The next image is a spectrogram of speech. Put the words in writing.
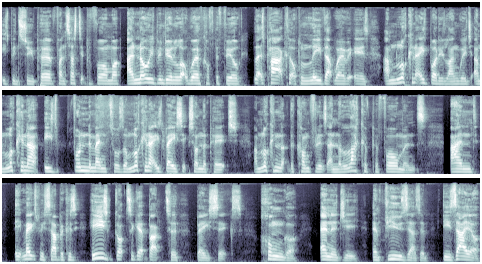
He's been superb, fantastic performer. I know he's been doing a lot of work off the field. Let's park that up and leave that where it is. I'm looking at his body language. I'm looking at his fundamentals. I'm looking at his basics on the pitch. I'm looking at the confidence and the lack of performance. And it makes me sad because he's got to get back to basics hunger, energy, enthusiasm, desire,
